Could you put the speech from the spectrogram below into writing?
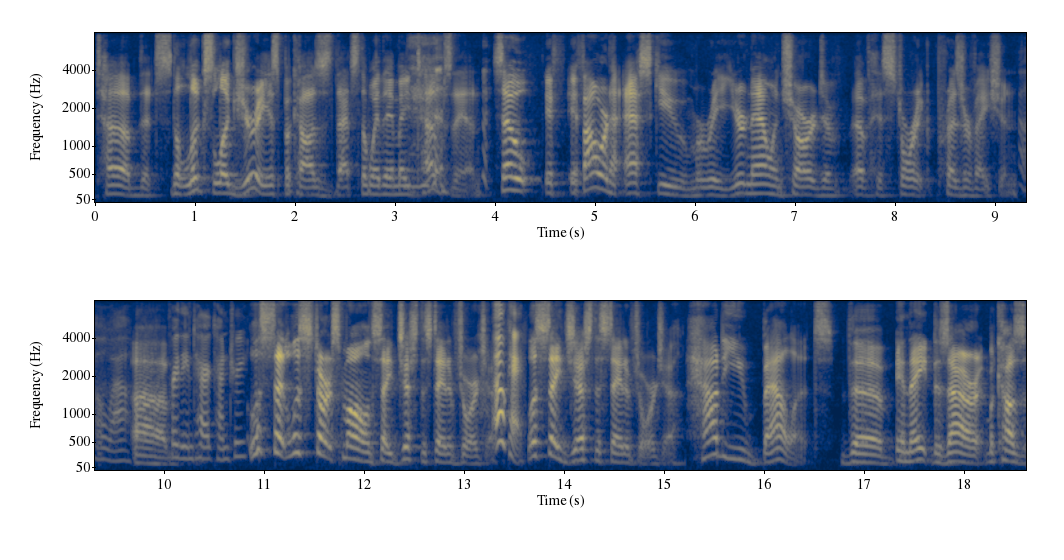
tub that's that looks luxurious because that's the way they made tubs then. So if if I were to ask you, Marie, you're now in charge of, of historic preservation. Oh wow! Uh, For the entire country. Let's say let's start small and say just the state of Georgia. Okay. Let's say just the state of Georgia. How do you balance the innate desire? Because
